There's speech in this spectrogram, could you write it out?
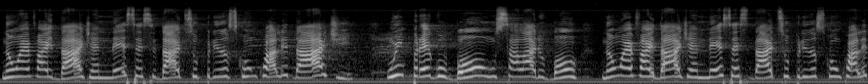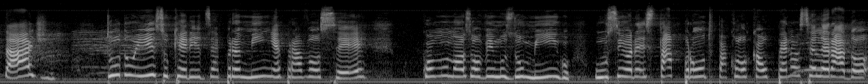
não é vaidade, é necessidade supridas com qualidade. Um emprego bom, um salário bom, não é vaidade, é necessidade supridas com qualidade. Tudo isso, queridos, é para mim, é para você como nós ouvimos domingo, o Senhor está pronto para colocar o pé no acelerador,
